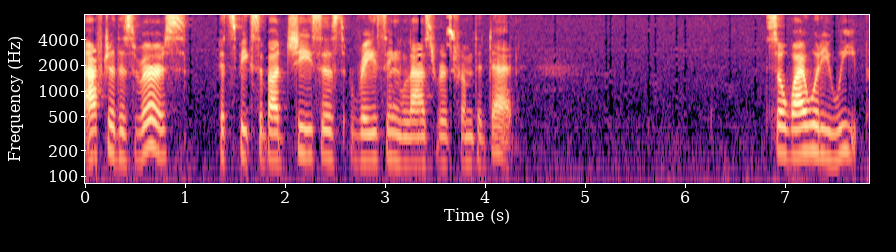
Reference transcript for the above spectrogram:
after this verse, it speaks about Jesus raising Lazarus from the dead. So, why would he weep?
